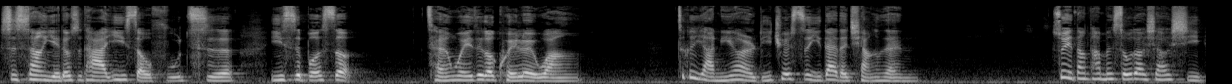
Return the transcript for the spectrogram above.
事实上，也都是他一手扶持伊斯波瑟成为这个傀儡王。这个亚尼尔的确是一代的强人，所以当他们收到消息，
